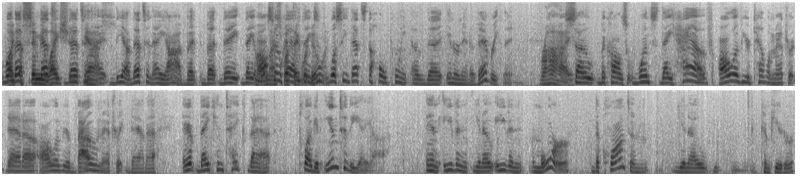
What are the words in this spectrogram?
Well, Like a that's simulation, That's, that's yes. an, A- yeah, that's an AI, but but they they Well, also have things. Well, see, that's the whole point of the Internet of Everything. Right. So, because once they have all of your telemetric data, all of your biometric data, they can take that, plug it into the AI, and even you know even more, the quantum, you know, computer,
